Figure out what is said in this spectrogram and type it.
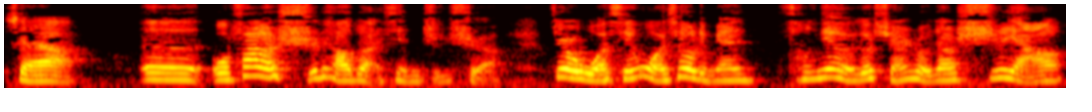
谁啊？呃，我发了十条短信支持，就是《我行我秀》里面曾经有一个选手叫施洋，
